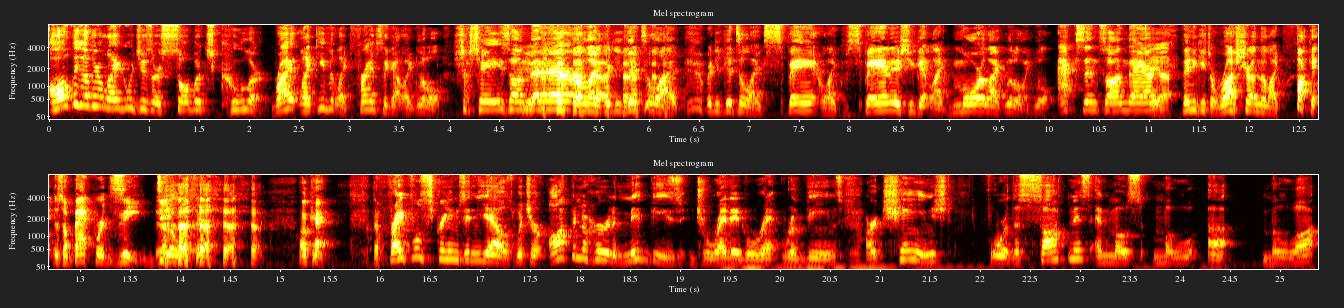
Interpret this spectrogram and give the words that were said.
all the other languages are so much cooler, right? Like even like French, they got like little sachets on Yeah. there, or like when you get to like when you get to like Spain or like Spanish, you get like more like little like little accents on there. Yeah. Then you get to Russia, and they're like, "Fuck it, there's a backward Z. Deal with it." okay. The frightful screams and yells, which are often heard amid these dreaded ra- ravines, are changed for the softness and most mel- uh, melo-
